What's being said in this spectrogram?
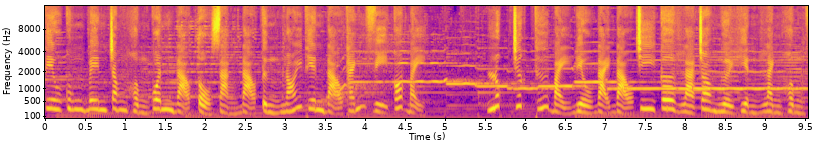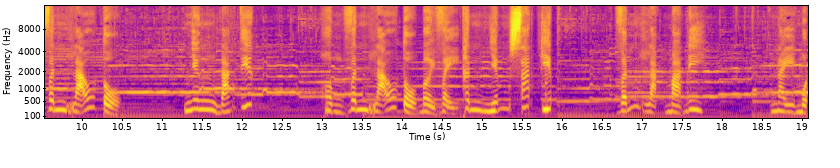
tiêu cung bên trong hồng quân đạo tổ giảng đạo từng nói thiên đạo thánh vị có bảy. Lúc trước thứ bảy điều đại đạo chi cơ là cho người hiền lành Hồng Vân Lão Tổ. Nhưng đáng tiếc, Hồng Vân Lão Tổ bởi vậy thân nhiễm sát kiếp, Vẫn lạc mà đi. Này một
